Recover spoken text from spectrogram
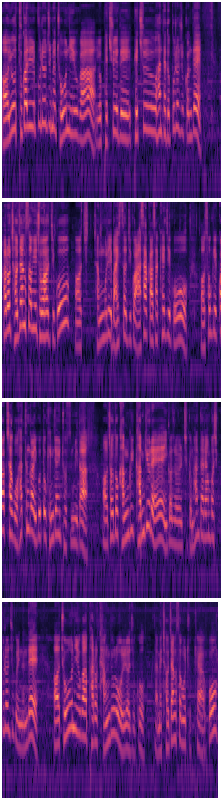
어, 요두 가지를 뿌려주면 좋은 이유가 요 배추에 대해 배추한테도 뿌려줄 건데 바로 저장성이 좋아지고 어, 작물이 맛있어지고 아삭아삭해지고 어, 속이 꽉 차고 하여튼가 이것도 굉장히 좋습니다. 어, 저도 감귤, 감귤에 이것을 지금 한 달에 한 번씩 뿌려주고 있는데 어, 좋은 이유가 바로 당도를 올려주고 그다음에 저장성을 좋게 하고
